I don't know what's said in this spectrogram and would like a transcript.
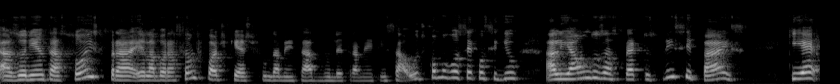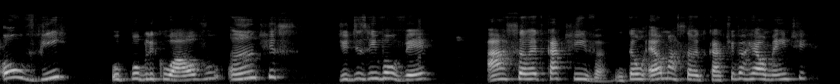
as orientações para elaboração de podcast fundamentado no letramento em saúde, como você conseguiu aliar um dos aspectos principais, que é ouvir o público-alvo antes de desenvolver a ação educativa. Então, é uma ação educativa realmente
